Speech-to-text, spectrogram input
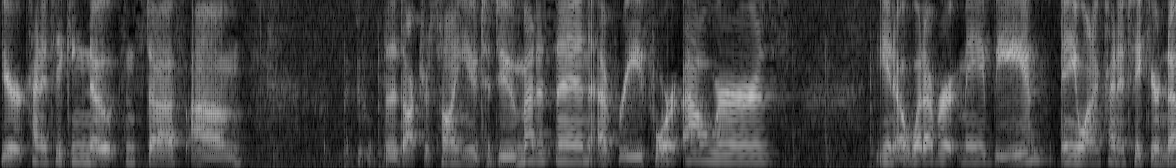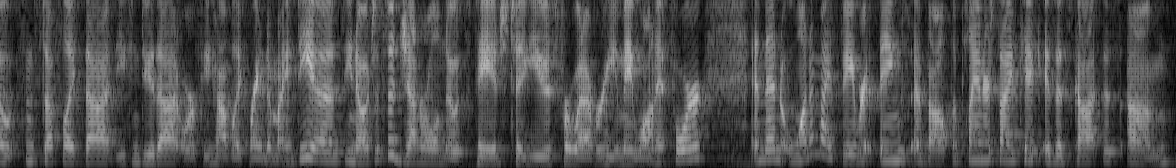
you're kind of taking notes and stuff. Um, the doctor's telling you to do medicine every four hours you know, whatever it may be, and you wanna kind of take your notes and stuff like that, you can do that. Or if you have like random ideas, you know, just a general notes page to use for whatever you may want it for. And then one of my favorite things about the Planner Sidekick is it's got this um,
